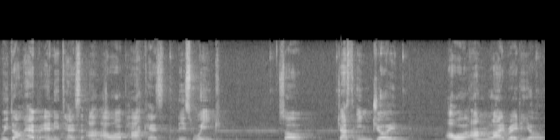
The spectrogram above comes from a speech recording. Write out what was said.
We don't have any test on our podcast this week. So just enjoy our online radio.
